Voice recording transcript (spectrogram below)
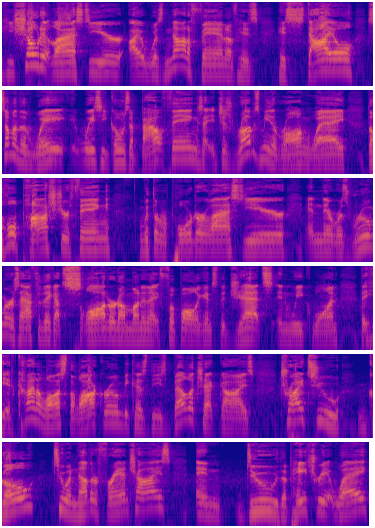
he showed it last year. I was not a fan of his his style, some of the way ways he goes about things. It just rubs me the wrong way. The whole posture thing with the reporter last year, and there was rumors after they got slaughtered on Monday Night Football against the Jets in Week One that he had kind of lost the locker room because these Belichick guys try to go to another franchise and do the Patriot way.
